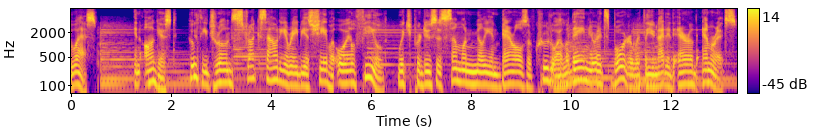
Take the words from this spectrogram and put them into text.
U.S. In August, Houthi drones struck Saudi Arabia's Shaiba oil field, which produces some 1 million barrels of crude oil a day near its border with the United Arab Emirates.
